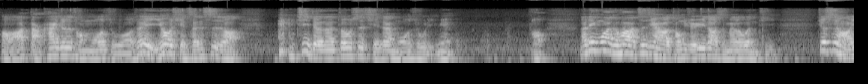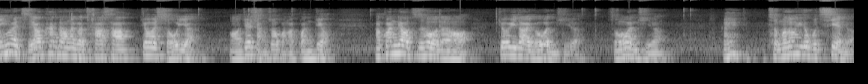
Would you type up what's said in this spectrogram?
哦，啊，打开就是从模组哦，所以以后写程式，哈。记得呢，都是写在模组里面。哦，那另外的话，之前还有同学遇到什么样的问题？就是哈，因为只要看到那个叉叉就会手痒，哦，就想说把它关掉。那关掉之后呢，哈，就遇到一个问题了。什么问题呢？哎，什么东西都不见了，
